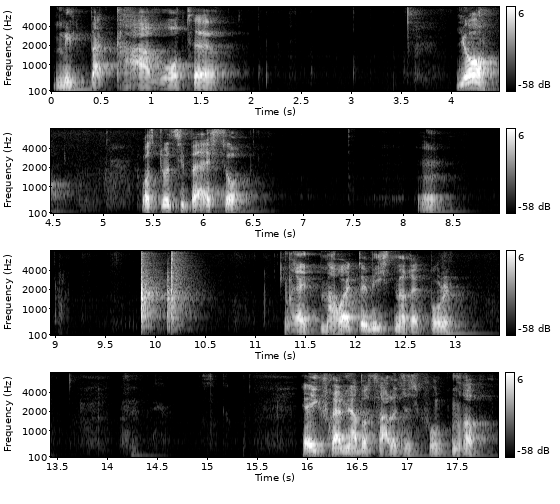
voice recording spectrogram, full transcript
Mit der Karotte. Ja, was tut sie bei euch so? Hm. Retten wir heute nicht mehr Red Bull. Ja, ich freue mich aber, dass ich alles gefunden habe.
